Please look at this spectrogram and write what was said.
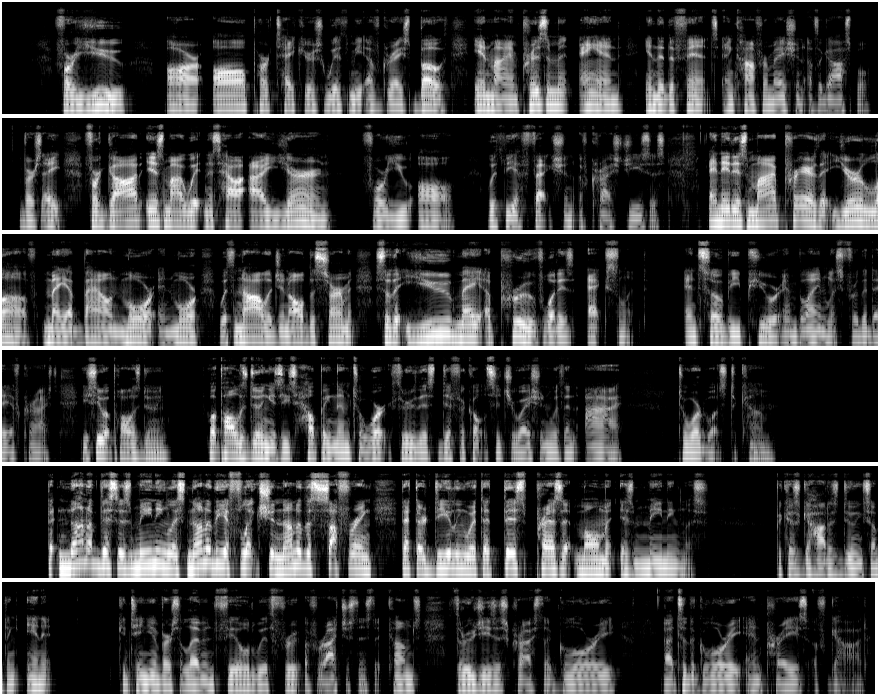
For you are all partakers with me of grace, both in my imprisonment and in the defense and confirmation of the gospel. Verse 8 For God is my witness how I yearn for you all with the affection of Christ Jesus. And it is my prayer that your love may abound more and more with knowledge and all discernment, so that you may approve what is excellent and so be pure and blameless for the day of Christ. You see what Paul is doing? What Paul is doing is he's helping them to work through this difficult situation with an eye toward what's to come. That none of this is meaningless. None of the affliction, none of the suffering that they're dealing with at this present moment is meaningless because God is doing something in it. Continue in verse 11, filled with fruit of righteousness that comes through Jesus Christ, the glory, uh, to the glory and praise of God.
